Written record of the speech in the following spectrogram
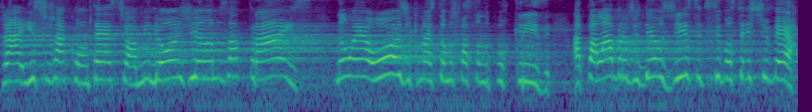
já isso já acontece há milhões de anos atrás. Não é hoje que nós estamos passando por crise. A palavra de Deus disse que se você estiver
